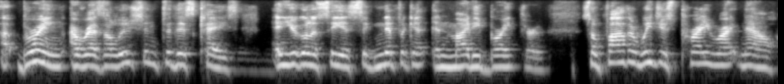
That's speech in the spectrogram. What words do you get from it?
uh, bring a resolution to this case, and you're going to see a significant and mighty breakthrough. So, Father, we just pray right now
